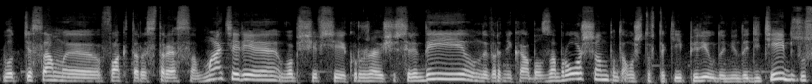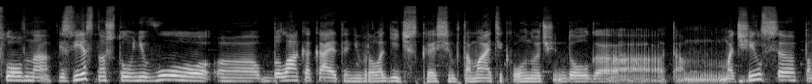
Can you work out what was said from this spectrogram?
Вот те самые факторы стресса матери, вообще всей окружающей среды, он наверняка был заброшен, потому что в такие периоды не до детей, безусловно. Известно, что у него э, была какая-то неврологическая симптоматика, он очень долго э, там мочился по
